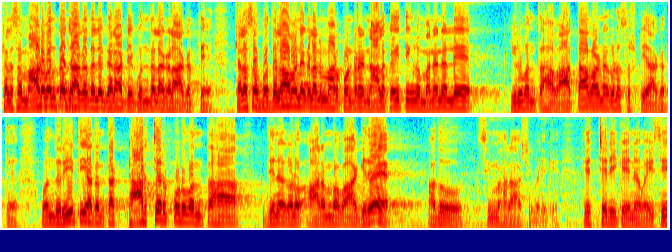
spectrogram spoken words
ಕೆಲಸ ಮಾಡುವಂಥ ಜಾಗದಲ್ಲಿ ಗಲಾಟೆ, ಗೊಂದಲಗಳಾಗುತ್ತೆ. ಕೆಲಸ ಬದಲಾವಣೆಗಳನ್ನು ಮಾಡಿಕೊಂಡ್ರೆ ನಾಲ್ಕೈದು ತಿಂಗಳು ಮನೆಯಲ್ಲೇ ಇರುವಂತಹ ವಾತಾವರಣಗಳು ಸೃಷ್ಟಿಯಾಗುತ್ತೆ. ಒಂದು ರೀತಿಯಾದಂಥ ಟಾರ್ಚರ್ ಕೊಡುವಂತಹ ದಿನಗಳು ಆರಂಭವಾಗಿದೆ. ಅದು ಸಿಂಹರಾಶಿಯವರಿಗೆ. ಎಚ್ಚರಿಕೆಯನ್ನು ವಹಿಸಿ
